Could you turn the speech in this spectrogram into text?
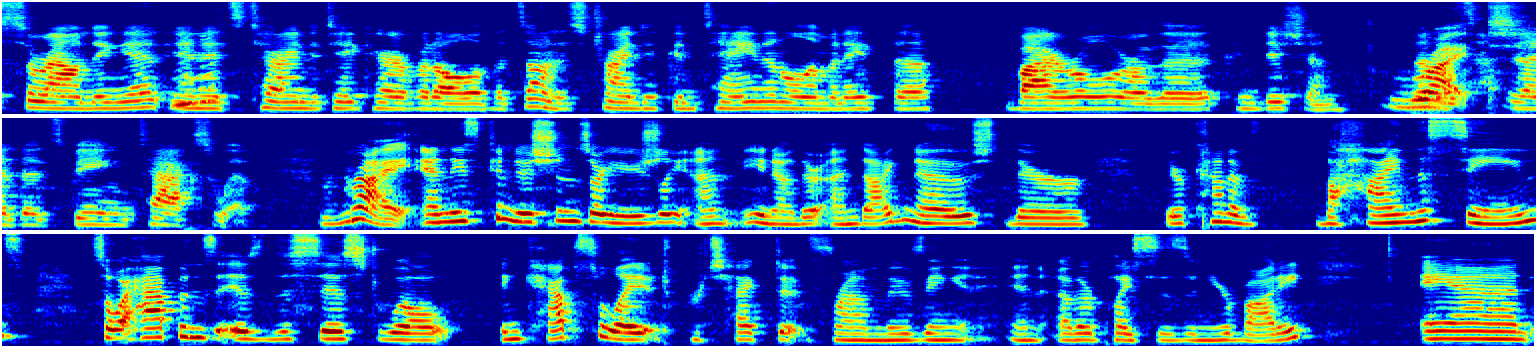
is surrounding it and Mhm. it's trying to take care of it all of its own. It's trying to contain and eliminate the viral or the condition that Right. it's, that it's being taxed with. Right. And these conditions are usually un, you know, they're undiagnosed. They're they're kind of behind the scenes. So what happens is the cyst will encapsulate it to protect it from moving in- in other places in your body. And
